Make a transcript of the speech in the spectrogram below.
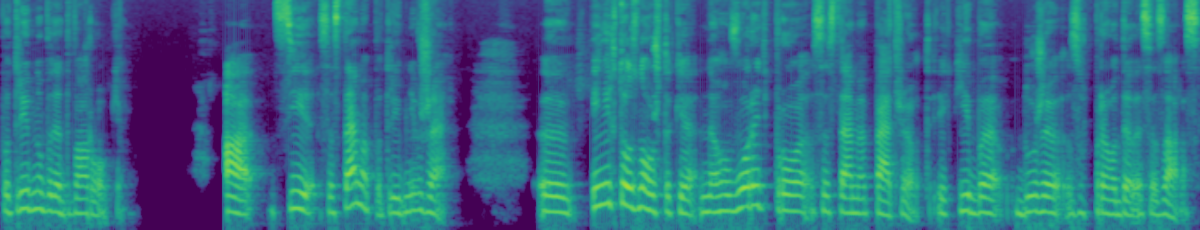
потрібно буде два роки. А ці системи потрібні вже. Е, І ніхто знову ж таки не говорить про системи Patriot, які би дуже пригодилися зараз,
